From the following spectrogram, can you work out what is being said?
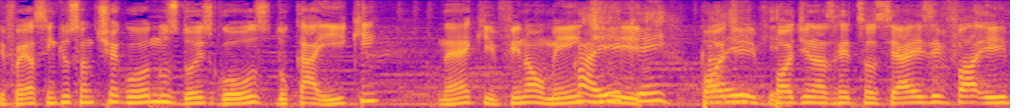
E foi assim que o Santos chegou nos dois gols do Kaique, né? Que finalmente Kaique, pode, Kaique. pode ir nas redes sociais e, e-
